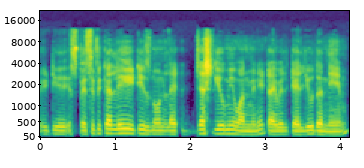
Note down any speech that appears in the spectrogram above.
it is specifically it is known like just give me one minute I will tell you the name.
